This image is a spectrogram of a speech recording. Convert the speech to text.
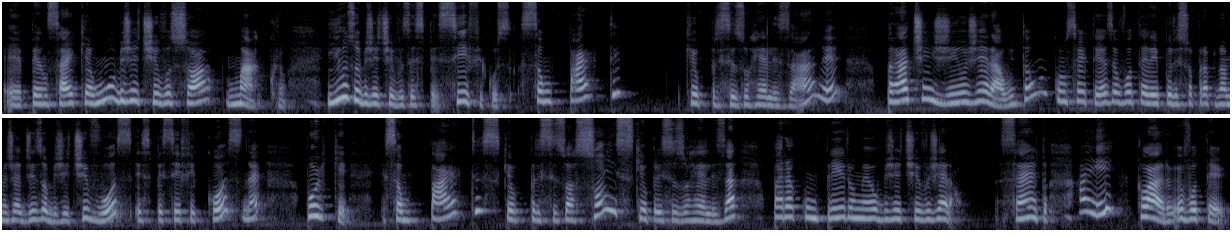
É, pensar que é um objetivo só macro. E os objetivos específicos são parte que eu preciso realizar, né? Para atingir o geral. Então, com certeza, eu vou ter aí, por isso o próprio nome já diz, objetivos específicos, né? Por quê? São partes que eu preciso, ações que eu preciso realizar para cumprir o meu objetivo geral, certo? Aí, claro, eu vou ter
